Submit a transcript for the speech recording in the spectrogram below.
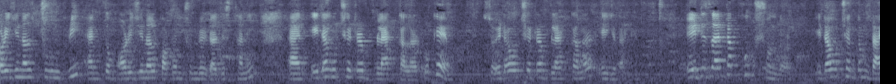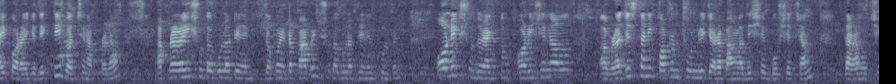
অরিজিনাল চুনরি, একদম অরিজিনাল কটন চুনরি রাজস্থানি। অ্যান্ড এটা হচ্ছে এটার ব্ল্যাক কালার ওকে সো এটা হচ্ছে এটার ব্ল্যাক কালার এই যে দেখেন। এই ডিজাইনটা খুব সুন্দর। এটা হচ্ছে একদম ডাই করাই যে দেখতেই পাচ্ছেন আপনারা। আপনারা এই সুতাগুলো টেনে, যখন এটা পাবেন, সুতাগুলো টেনে খুলবেন। অনেক সুন্দর, একদম অরিজিনাল রাজস্থানি কটন চুনরি যারা বাংলাদেশে বসে চান, তারা হচ্ছে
